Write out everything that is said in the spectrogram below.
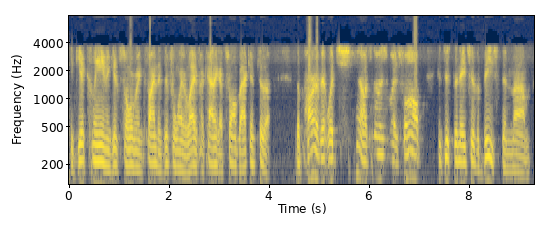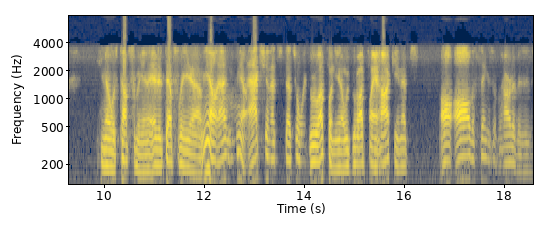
to get clean and get sober and find a different way of life. I kind of got thrown back into the the part of it, which you know it's not anybody's fault. It's just the nature of the beast, and um, you know, it was tough for me, and, and it definitely, um, you know, I, you know, action. That's that's what we grew up on. You know, we grew up playing hockey, and that's all all the things at the heart of it is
